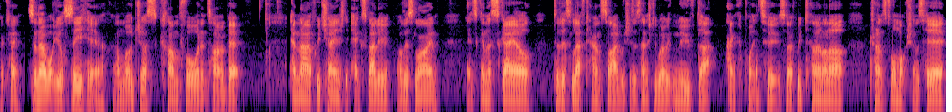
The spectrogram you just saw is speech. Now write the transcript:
Okay, so now what you'll see here, and we'll just come forward in time a bit, and now if we change the X value of this line, it's going to scale to this left hand side, which is essentially where we've moved that anchor point to. So if we turn on our transform options here,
